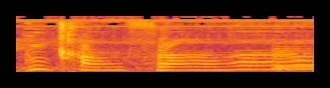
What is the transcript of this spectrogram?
it can come from.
